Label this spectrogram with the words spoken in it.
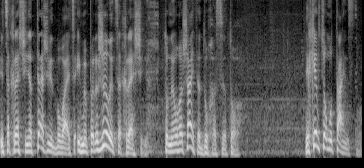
І це хрещення теж відбувається. І ми пережили це хрещення. То не угашайте Духа Святого. Яке в цьому таїнство?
